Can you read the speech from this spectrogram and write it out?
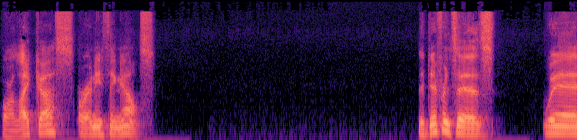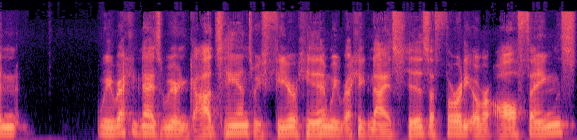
or like us or anything else. The difference is when we recognize we are in God's hands, we fear Him, we recognize His authority over all things,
